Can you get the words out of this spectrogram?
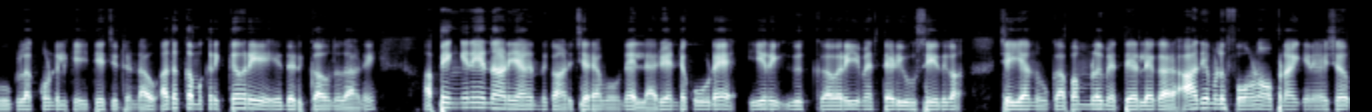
ഗൂഗിൾ അക്കൗണ്ടിൽ കയറ്റി വെച്ചിട്ടുണ്ടാവും. അതൊക്കെ നമുക്ക് റിക്കവർ ചെയ്തെടുക്കാവുന്നതാണ്. അപ്പോൾ എങ്ങനെയെന്നാണ് ഞാൻ ഇന്ന് കാണിച്ചു തരാൻ പോകുന്നത്. എല്ലാവരും എന്റെ കൂടെ ഈ റിക്കവറി മെത്തേഡ് യൂസ് ചെയ്ത് ചെയ്യാൻ നോക്കുക. അപ്പം നമ്മൾ മെത്തേഡിലേക്ക് ആദ്യം നമ്മൾ ഫോൺ ഓപ്പൺ ആക്കിയതിന് ശേഷം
